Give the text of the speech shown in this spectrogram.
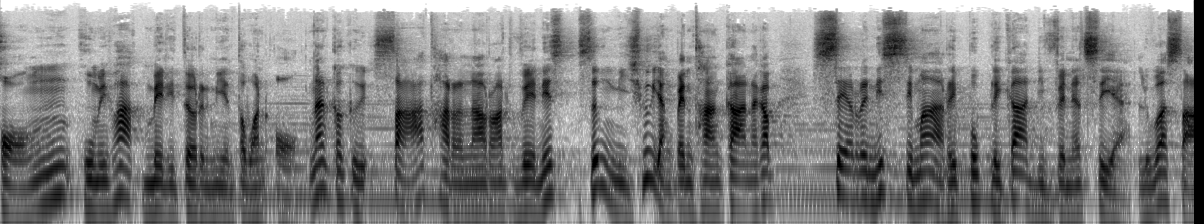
ของภูมิภาคเมดิเตอร์เรเนียนตะวันออก นั่นก็คือสาธารณรัฐเวนิส ซึ่งมีชื่ออย่างเป็นทางการนะครับ Serenissima Repubblica di Venezia หรือว่าสา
